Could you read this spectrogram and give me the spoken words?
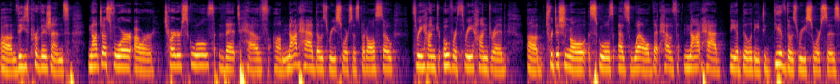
um, these provisions, not just for our charter schools that have um, not had those resources, but also 300, over 300 uh, traditional schools as well that have not had the ability to give those resources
